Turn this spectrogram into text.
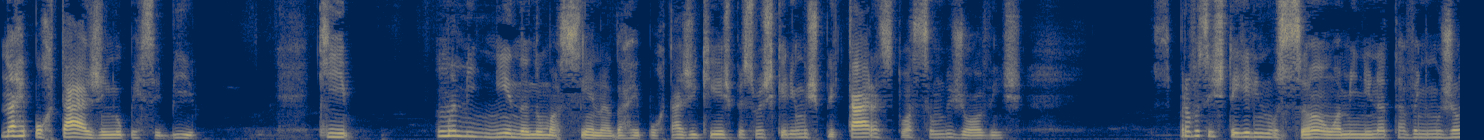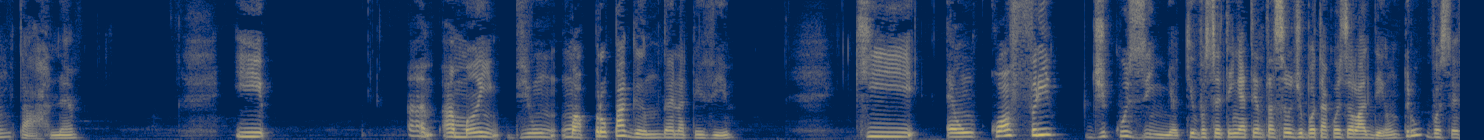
na reportagem eu percebi que uma menina numa cena da reportagem que as pessoas queriam explicar a situação dos jovens. Para vocês terem noção, a menina estava em um jantar, né? E a, a mãe viu uma propaganda na TV que é um cofre de cozinha, que você tem a tentação de botar coisa lá dentro, você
